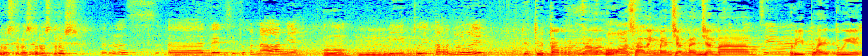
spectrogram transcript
Terus terus terus terus. Terus eh, dari situ kenalan ya hmm, Hmm. di Twitter dulu ya. di Twitter kenalan. Oh, saling mention-mentionan, Mention-mention. reply tweet,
